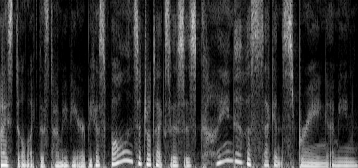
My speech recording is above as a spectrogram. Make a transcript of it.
I still like this time of year because fall in Central Texas is kind of a second spring. I mean,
